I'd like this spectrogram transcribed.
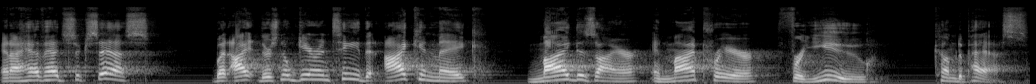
and I have had success, but I, there's no guarantee that I can make my desire and my prayer for you come to pass.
